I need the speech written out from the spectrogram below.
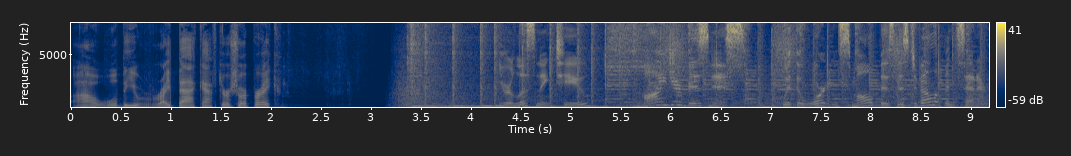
Uh, we'll be right back after a short break. You're listening to Mind Your Business with the Wharton Small Business Development Center.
